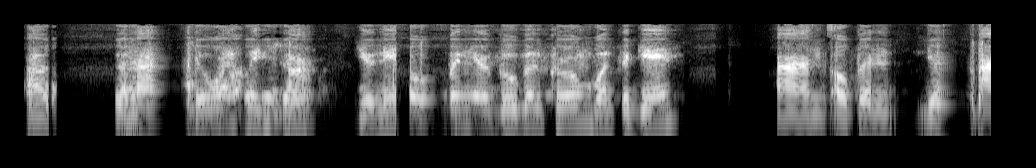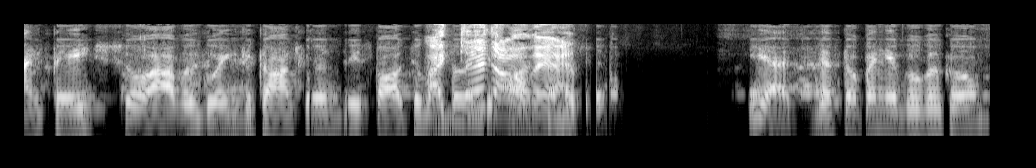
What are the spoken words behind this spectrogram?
Uh, now do one thing, sir. You need to open your Google Chrome once again and open your bank page. So I will going to transfer this call to my I billing did all department. Yes, just open your Google Chrome.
